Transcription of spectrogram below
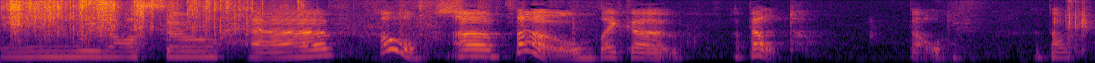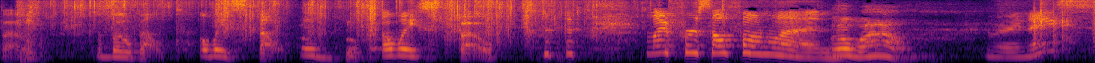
We also have oh a bow, like a a belt, belt, a belt bow, a bow belt, a waist belt, Oh, oh. a waist bow. My first cell phone one. Oh, wow. Very nice.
